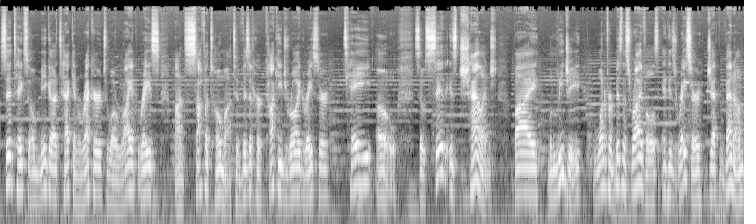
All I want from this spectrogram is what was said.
Cid takes Omega, Tech, and Wrecker to a riot race on Safa Toma to visit her cocky droid racer, Teo. So Cid is challenged by Maliji, one of her business rivals, and his racer, Jet Venom.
